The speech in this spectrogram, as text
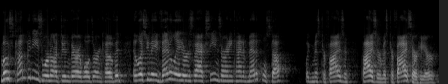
Most companies were not doing very well during COVID unless you made ventilators, vaccines, or any kind of medical stuff like Mr. Pfizer, Pfizer, Mr. Pfizer here,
